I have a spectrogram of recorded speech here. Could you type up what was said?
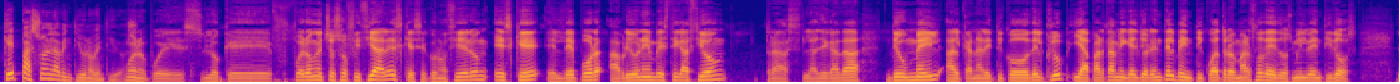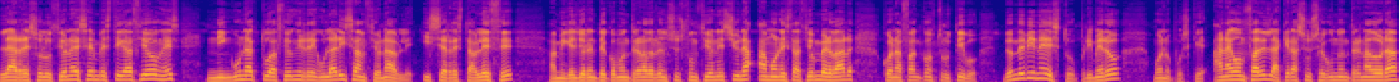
¿qué pasó en la 21-22? Bueno, pues lo que fueron hechos oficiales que se conocieron es que el Depor abrió una investigación tras la llegada de un mail al canal ético del club y aparta a Miguel Llorente el 24 de marzo de 2022. La resolución a esa investigación es ninguna actuación irregular y sancionable y se restablece a Miguel Llorente como entrenador en sus funciones y una amonestación verbal con afán constructivo. ¿De dónde viene esto? Primero, bueno, pues que Ana González, la que era su segundo entrenadora,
